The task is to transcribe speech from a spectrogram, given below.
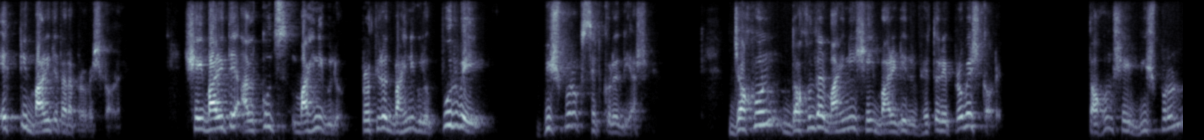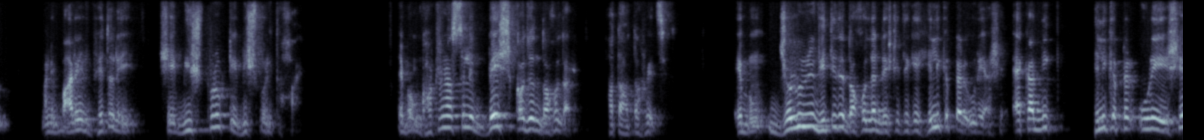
একটি বাড়িতে তারা প্রবেশ করে। সেই বাড়িতে আলকুজ বাহিনীগুলো, প্রতিরোধ বাহিনীগুলো পূর্বেই বিস্ফোরক সেট করে দিয়ে আসে। যখন দখলদার বাহিনী সেই বাড়িটির ভেতরে প্রবেশ করে, তখন সেই বিস্ফোরণ মানে বাড়ির ভেতরেই সেই বিস্ফোরকটি বিস্ফোরিত হয়। এবং ঘটনাস্থলে বেশ কজন দখলদার হতাহত হয়েছে। এবং জরুরি ভিত্তিতে দখলদার দেশটি থেকে হেলিকপ্টার উড়ে আসে। একাধিক হেলিকপ্টার উড়ে এসে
